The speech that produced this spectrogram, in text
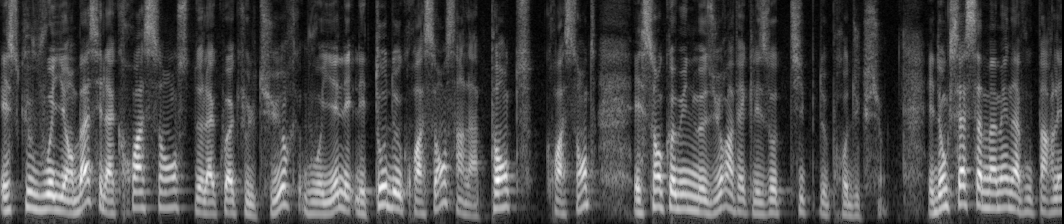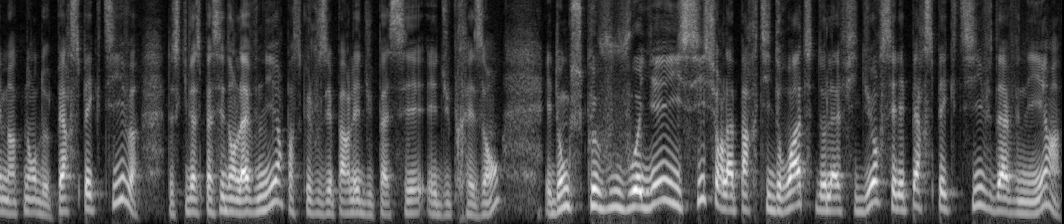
Et ce que vous voyez en bas, c'est la croissance de l'aquaculture. Vous voyez les, taux de croissance, hein, la pente et sans commune mesure avec les autres types de production. Et donc ça, ça m'amène à vous parler maintenant de perspective, de ce qui va se passer dans l'avenir, parce que je vous ai parlé du passé et du présent. Et donc ce que vous voyez ici sur la partie droite de la figure, c'est les perspectives d'avenir.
